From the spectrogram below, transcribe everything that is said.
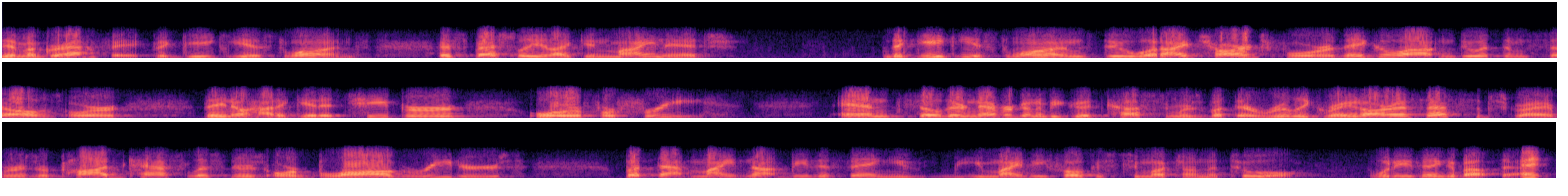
demographic, the geekiest ones. Especially like in my niche, the geekiest ones do what I charge for. They go out and do it themselves, or they know how to get it cheaper or for free. And so they're never going to be good customers, but they're really great RSS subscribers or podcast listeners or blog readers. But that might not be the thing. You you might be focused too much on the tool. What do you think about that?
